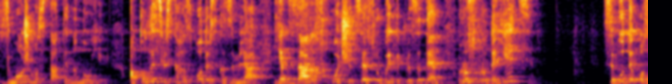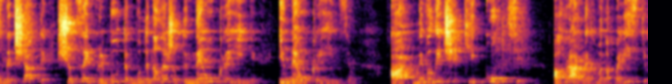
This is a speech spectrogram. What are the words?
зможемо стати на ноги. А коли сільськогосподарська земля, як зараз хоче це зробити президент, розпродається, це буде означати, що цей прибуток буде належати не Україні і не українцям, а невеличкій купці аграрних монополістів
